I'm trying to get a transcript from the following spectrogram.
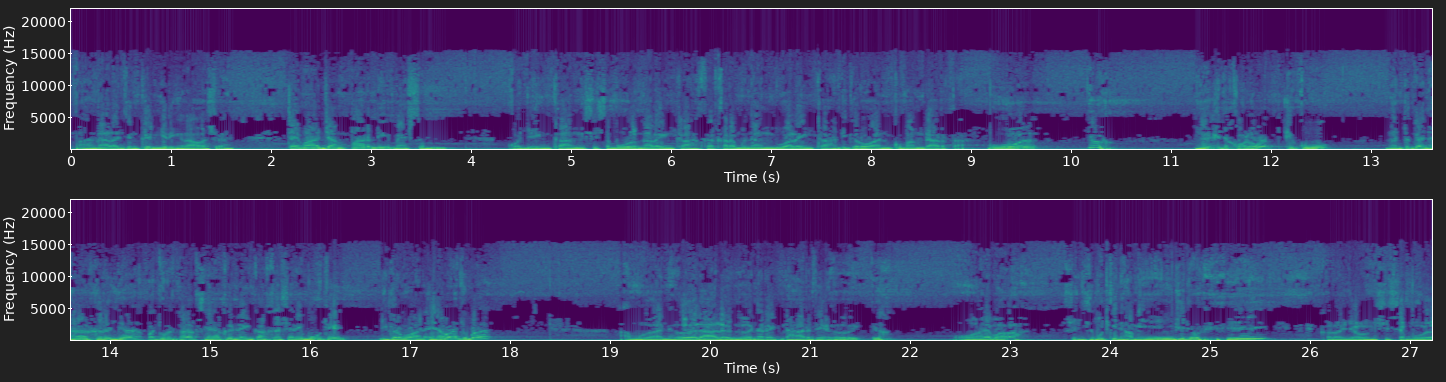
Ah, mana lajengkeun ngiring raos we. tema ajang pardi mesem. Kojengkang si sebul ngalengkah ke karameunang dua lengkah di geroan kumang darta. Bul. Duh. nya eta kolot eku. Nantegan ha kerja paturut ngalaksanakeun lengkah ka seribu teh di geroan. Eh naon atuh ba? Amuan heula leungeun rek dahar teh euy. Wah oh, ba. Sing sebutkeun hamin gitu. Kalau jauh si sebul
